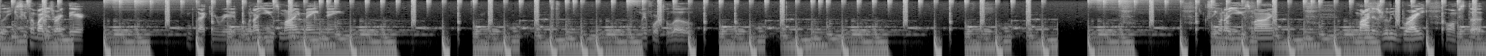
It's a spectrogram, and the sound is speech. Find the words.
well, you can see somebody's right there, black and red. When I use my main thing, when I use mine. Mine is really bright. Oh, I'm stuck.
